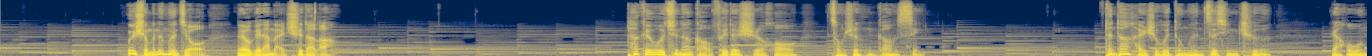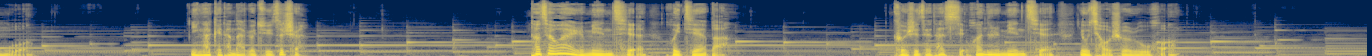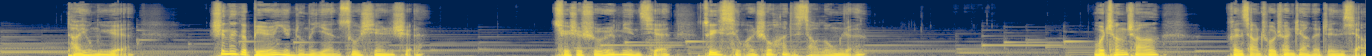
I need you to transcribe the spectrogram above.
为什么那么久没有给他买吃的了？”他给我去拿稿费的时候总是很高兴，但他还是会蹬完自行车，然后问我。应该给他买个橘子吃。在外人面前会结巴，可是在他喜欢的人面前又巧舌如簧。他永远是那个别人眼中的严肃先生，却是熟人面前最喜欢说话的小龙人。我常常很想戳穿这样的真相：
